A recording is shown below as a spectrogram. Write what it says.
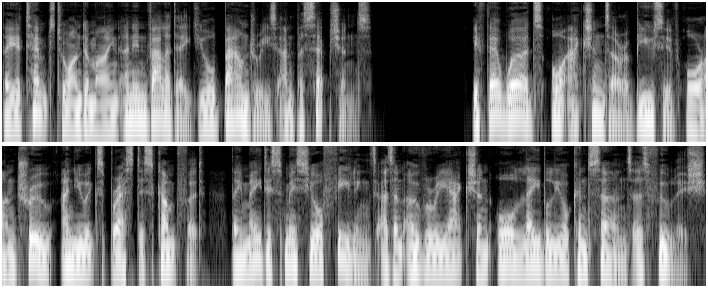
they attempt to undermine and invalidate your boundaries and perceptions. If their words or actions are abusive or untrue and you express discomfort, they may dismiss your feelings as an overreaction or label your concerns as foolish.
